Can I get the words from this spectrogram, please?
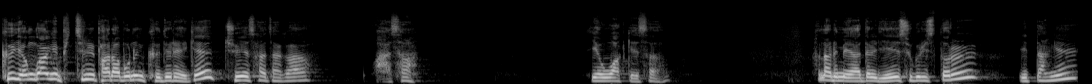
그 영광의 빛을 바라보는 그들에게 주의 사자가 와서 여호와께서 하나님의 아들 예수 그리스도를 이 땅에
